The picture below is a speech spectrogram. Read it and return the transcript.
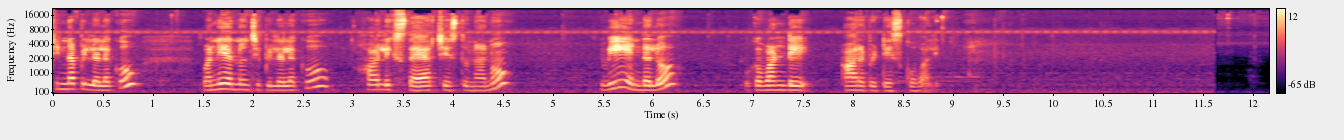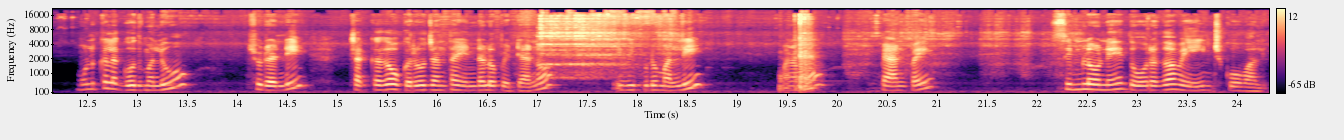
చిన్న పిల్లలకు వన్ ఇయర్ నుంచి పిల్లలకు హార్లిక్స్ తయారు చేస్తున్నాను. ఇవి ఎండలో ఒక వన్ డే ఆరబెట్టేసుకోవాలి. ములకల గోధుమలు చూడండి చక్కగా ఒక రోజంతా ఎండలో పెట్టాను. ఇవి ఇప్పుడు మళ్ళీ మనము ప్యాన్పై సిమ్లోనే దోరగా వేయించుకోవాలి.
